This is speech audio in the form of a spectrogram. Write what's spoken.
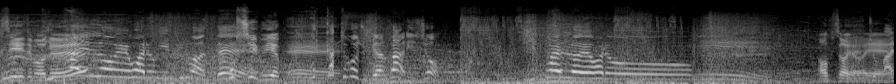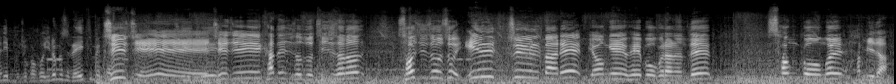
시즈 모드 디파일러의 활용이 필요한데 혹시 위에 예. 핵 같은 거 준비한 거 아니죠? 디파일러의 활용이 없어요. 네, 예. 좀 많이 부족하고 이러면서 레이트 메카 지지 지지. 카덴지 선수 지지선은 서지 선수 일주일 만에 명예 회복을 하는데 성공을 합니다.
